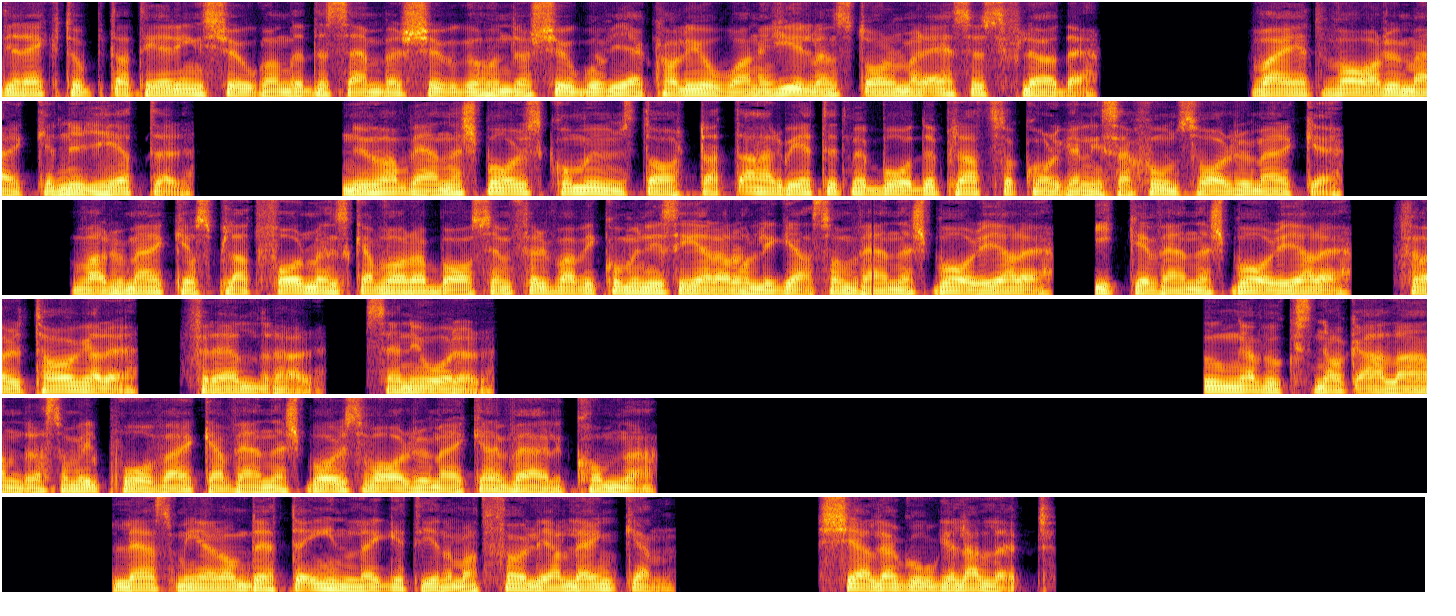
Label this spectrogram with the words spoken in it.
Direktuppdatering 20 december 2020 via Carl-Johan Gyllenstormer SS Flöde. Vad är ett varumärke nyheter? Nu har Vänersborgs kommun startat arbetet med både plats och organisationsvarumärke. Varumärkesplattformen ska vara basen för vad vi kommunicerar och ligga som Vänersborgare, icke-Vänersborgare, företagare, föräldrar, seniorer. Unga vuxna och alla andra som vill påverka Vänersborgs varumärke är välkomna. Läs mer om detta inlägget genom att följa länken. Källa Google alert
